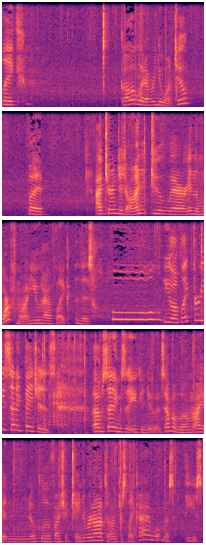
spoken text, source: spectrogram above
like call it whatever you want to, but I turned it on to where in the morph mod you have like this whole you have like three setting pages of settings that you can do, and some of them I had no clue if I should change them or not, so I'm just like I won't mess with these.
